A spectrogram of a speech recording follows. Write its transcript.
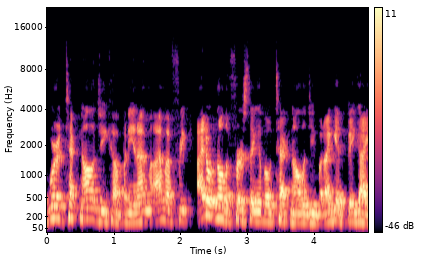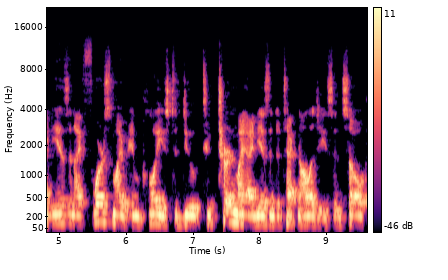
we're a technology company, and I'm I'm a freak. I don't know the first thing about technology, but I get big ideas, and I force my employees to do to turn my ideas into technologies. And so,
